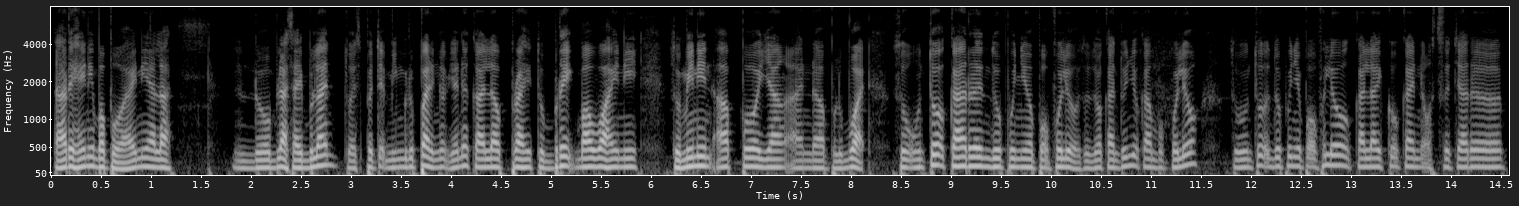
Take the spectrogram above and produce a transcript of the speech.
tarikh ni berapa? Hari ni adalah 12 hari bulan tu expected minggu depan ingat macam mana kalau price tu break bawah ini so meaning apa yang anda perlu buat so untuk current tu punya portfolio so tu akan tunjukkan portfolio so untuk tu punya portfolio kalau ikutkan secara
